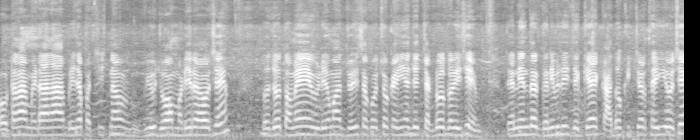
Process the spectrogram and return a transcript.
વૌઠાના મેળાના બે હજાર પચીસના વ્યૂ જોવા મળી રહ્યો છે. તો જો તમે વિડીયોમાં જોઈ શકો છો કે અહીંયા જે ચકડોળ કરી છે, તેની અંદર ઘણી બધી જગ્યાએ કાદો કિચડ થઈ ગયો છે.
